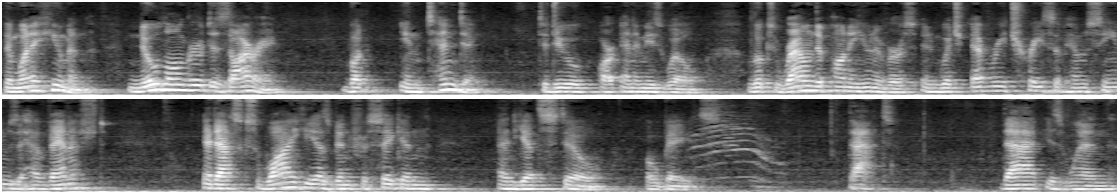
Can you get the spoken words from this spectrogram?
than when a human, no longer desiring, but intending to do our enemy's will, looks round upon a universe in which every trace of him seems to have vanished, and asks why he has been forsaken and yet still obeys. That, that is when,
